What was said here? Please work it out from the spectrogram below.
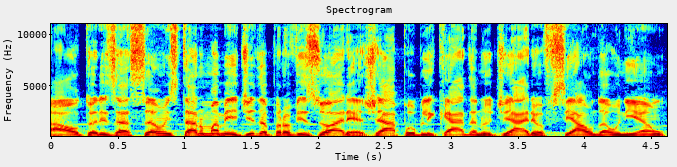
A autorização está numa medida provisória já publicada no Diário Oficial da União.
